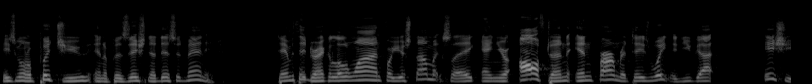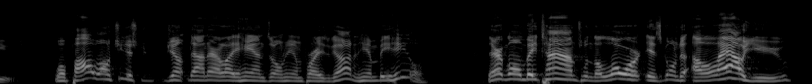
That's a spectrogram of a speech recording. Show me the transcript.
he's going to put you in a position of disadvantage. Timothy, drink a little wine for your stomach's sake, and you're often infirmities, weakness. You got issues. Well, Paul, why don't you just jump down there, lay hands on him, praise God, and him be healed? There are going to be times when the Lord is going to allow you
